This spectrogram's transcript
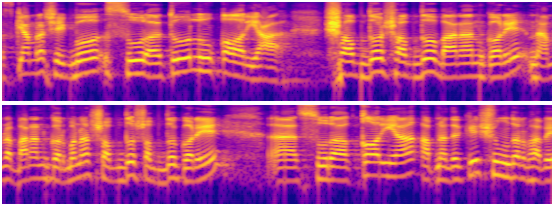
আজকে আমরা শিখব সুরাতুল করিয়া। শব্দ শব্দ বানান করে, না, আমরা বানান করব না, শব্দ শব্দ করে সুরা করিয়া আপনাদেরকে সুন্দরভাবে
